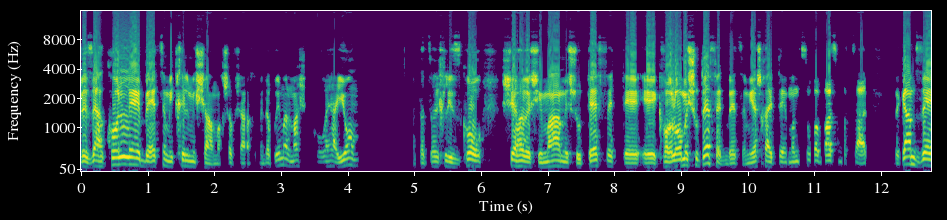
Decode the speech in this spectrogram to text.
וזה הכל בעצם התחיל משם. עכשיו, כשאנחנו מדברים על מה שקורה היום, אתה צריך לזכור שהרשימה המשותפת כבר לא משותפת בעצם, יש לך את מנסור עבאס בצד, וגם זה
